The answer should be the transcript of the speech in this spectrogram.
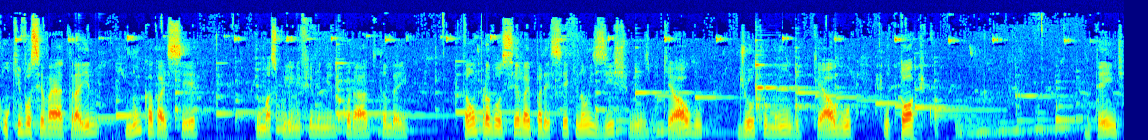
o que você vai atrair nunca vai ser o masculino e feminino curado também. Então, para você vai parecer que não existe mesmo, que é algo de outro mundo, que é algo utópico entende?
